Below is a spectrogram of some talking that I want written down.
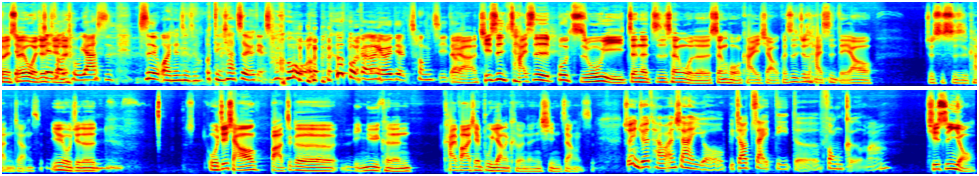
对，所以我就觉得涂鸦是是完全正常。我等一下，这有点超过我，我刚刚有一点冲击到。对啊，其实还是不足以真的支撑我的生活开销，可是就是还是得要就是试试看这样子，因为我觉得，我就想要把这个领域可能开发一些不一样的可能性这样子。所以你觉得台湾现在有比较在地的风格吗？其实有。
